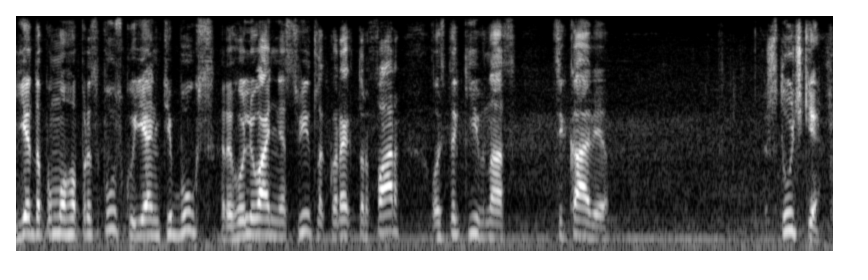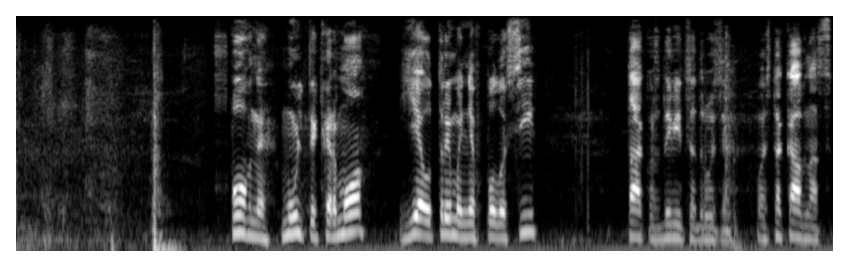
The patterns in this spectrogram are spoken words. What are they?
Є допомога при спуску, є антибукс, регулювання світла, коректор фар. Ось такі в нас цікаві штучки. Повне мультикермо, є утримання в полосі. Також дивіться, друзі, ось така в нас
